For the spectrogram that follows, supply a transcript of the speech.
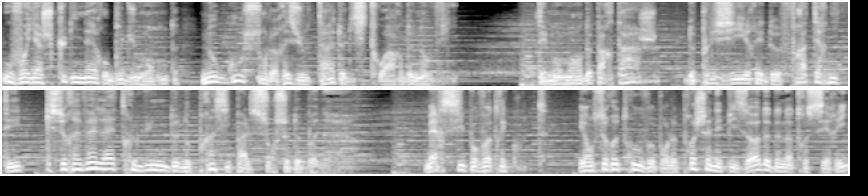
ou voyage culinaire au bout du monde, nos goûts sont le résultat de l'histoire de nos vies. Des moments de partage, de plaisir et de fraternité qui se révèlent être l'une de nos principales sources de bonheur. Merci pour votre écoute et on se retrouve pour le prochain épisode de notre série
